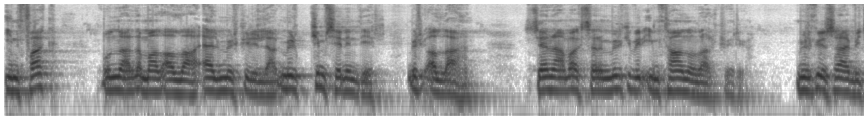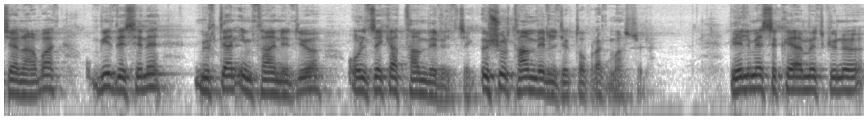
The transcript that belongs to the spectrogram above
infak Bunlar da mal Allah, el mülkü lillah. Mülk kimsenin değil. Mülk Allah'ın. Cenab-ı Hak sana mülkü bir imtihan olarak veriyor. Mülkün sahibi Cenab-ı Hak bir de seni mülkten imtihan ediyor. Onun zekat tam verilecek. Öşür tam verilecek toprak mahsulü. Verilmesi kıyamet günü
